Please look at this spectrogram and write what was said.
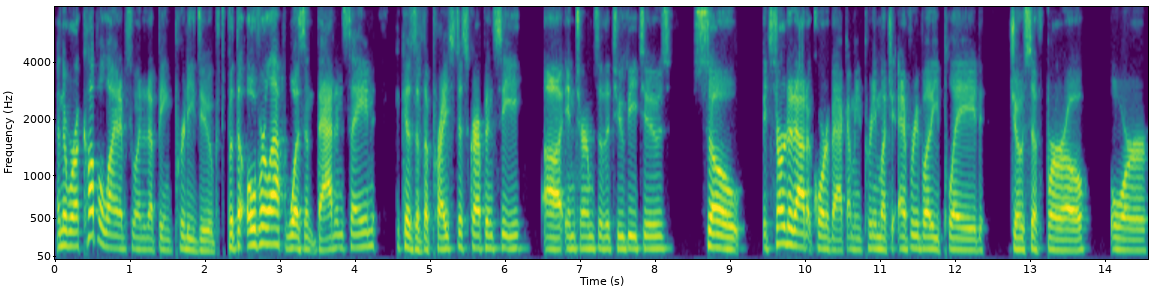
and there were a couple lineups who ended up being pretty duped, but the overlap wasn't that insane because of the price discrepancy uh in terms of the 2v2s. So it started out at quarterback. I mean, pretty much everybody played Joseph Burrow or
